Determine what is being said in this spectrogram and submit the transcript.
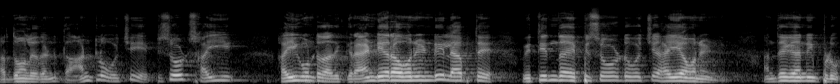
అర్థం లేదండి. దాంట్లో వచ్చే ఎపిసోడ్స్ హై హైగా ఉంటుంది. అది గ్రాండియర్ అవనండి లేకపోతే విత్ ఇన్ ద ఎపిసోడ్ వచ్చే హై అవనండి. అంతేగాని ఇప్పుడు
